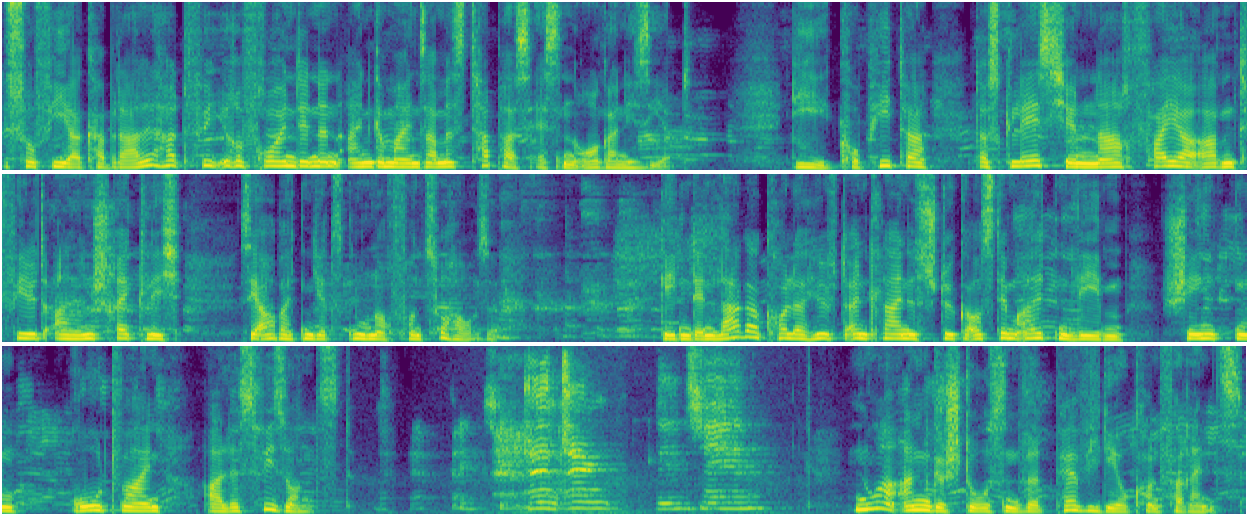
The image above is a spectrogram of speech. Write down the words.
Sofia Cabral hat für ihre Freundinnen ein gemeinsames Tapasessen organisiert. Die Copita, das Gläschen nach Feierabend, fehlt allen schrecklich. Sie arbeiten jetzt nur noch von zu Hause. Gegen den Lagerkoller hilft ein kleines Stück aus dem alten Leben. Schinken, Rotwein, alles wie sonst. Nur angestoßen wird per Videokonferenz.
